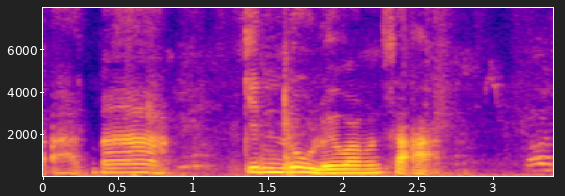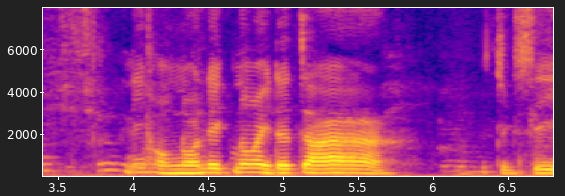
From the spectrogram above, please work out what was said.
สะอาดมาก กินรู้เลยว่ามันสะอาด นี่ของนอนเด็กน้อยเด้อจ้าจังสิ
